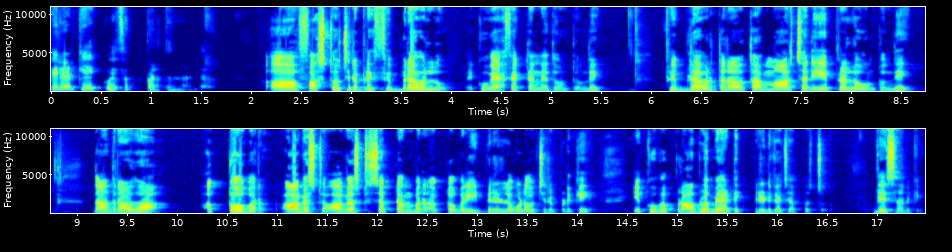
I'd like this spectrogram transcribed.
పీరియడ్కి ఎక్కువ ఎఫెక్ట్ పడుతుంది అంటారు ఫస్ట్ వచ్చేటప్పటికి ఫిబ్రవరిలో ఎక్కువగా ఎఫెక్ట్ అనేది ఉంటుంది. ఫిబ్రవరి తర్వాత మార్చ్ అది ఏప్రిల్లో ఉంటుంది. దాని తర్వాత October August August September October ఈ పీరియడ్లో కూడా వచ్చేటప్పటికి ఎక్కువగా ప్రాబ్లమాటిక్ పీరియడ్గా చెప్పొచ్చు దేశానికి.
